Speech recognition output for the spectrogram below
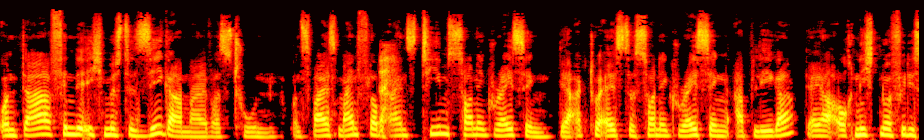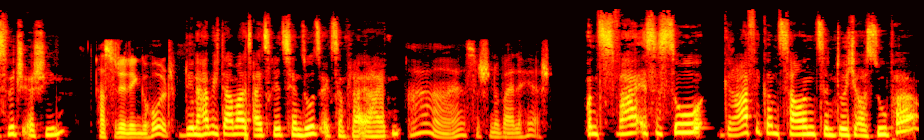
Und da finde ich, müsste Sega mal was tun. Und zwar ist mein Flop 1 Team Sonic Racing, der aktuellste Sonic Racing Ableger, der ja auch nicht nur für die Switch erschien. Hast du dir den geholt? Den habe ich damals als Rezensionsexemplar erhalten. Ah, ja, das ist schon eine Weile her. Und zwar ist es so, Grafik und Sound sind durchaus super.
